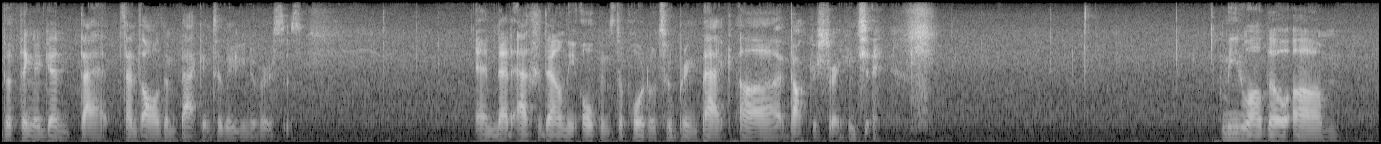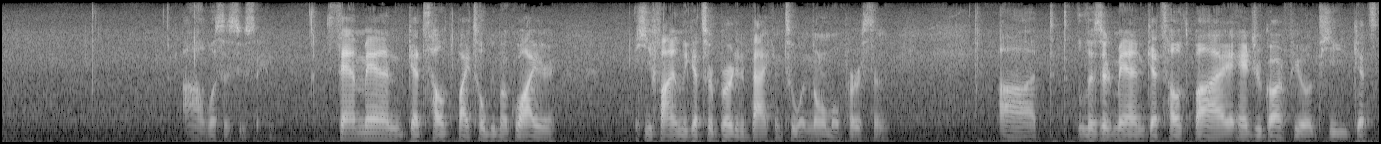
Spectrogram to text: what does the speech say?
the thing again that sends all of them back into their universes. And Ned accidentally opens the portal to bring back uh, Doctor Strange. Meanwhile, though, um, uh, what's this dude's name? Sandman gets helped by Tobey Maguire. He finally gets reverted back into a normal person. Uh, Lizard Man gets helped by Andrew Garfield. He gets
